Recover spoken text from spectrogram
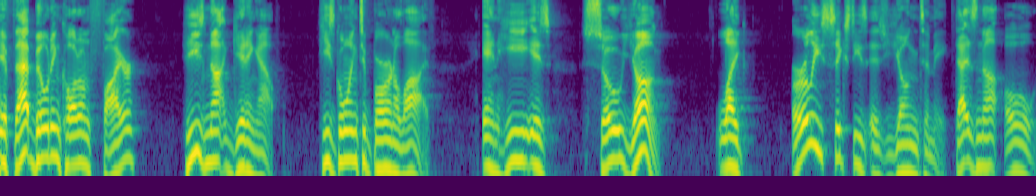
if that building caught on fire, he's not getting out. He's going to burn alive. And he is so young. Like early 60s is young to me. That is not old.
